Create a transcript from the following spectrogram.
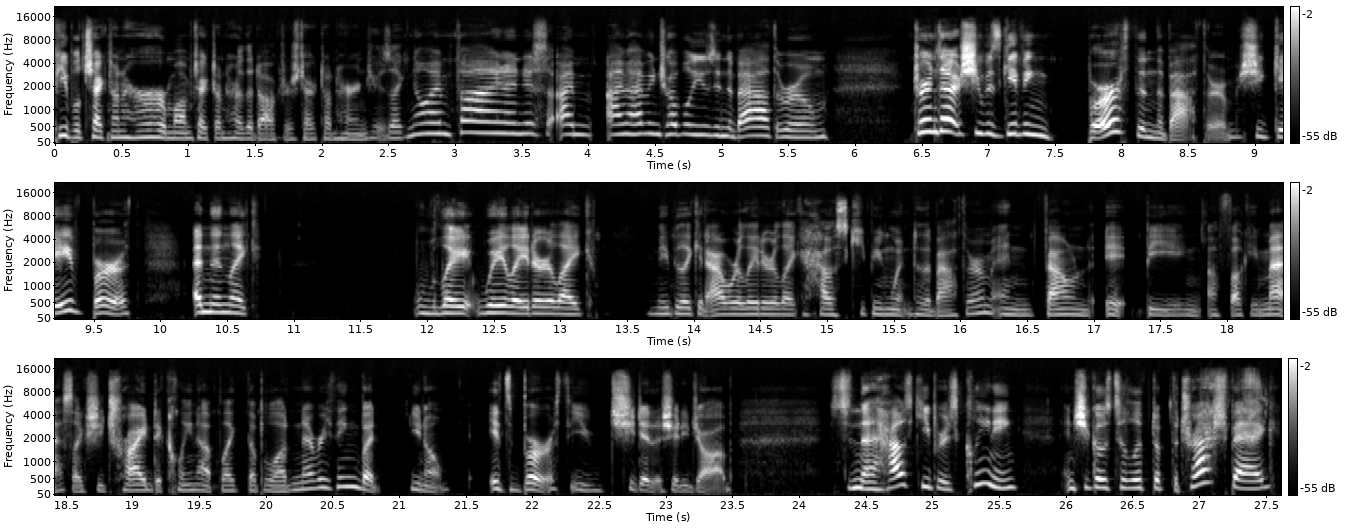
people checked on her her mom checked on her the doctors checked on her and she was like no i'm fine i just i'm i'm having trouble using the bathroom. Turns out she was giving birth in the bathroom. She gave birth and then like late way later like maybe like an hour later like housekeeping went into the bathroom and found it being a fucking mess. Like she tried to clean up like the blood and everything but you know it's birth. You she did a shitty job. So the housekeeper is cleaning and she goes to lift up the trash bag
